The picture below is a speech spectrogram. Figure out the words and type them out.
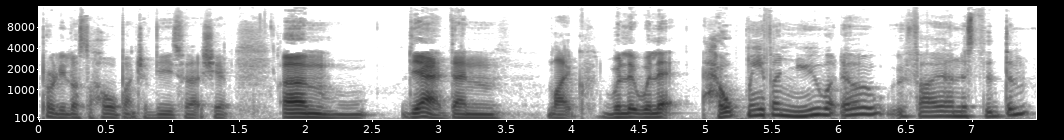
Probably lost a whole bunch of views for that shit. Um, yeah, then like, will it will it help me if I knew what though if I understood them?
